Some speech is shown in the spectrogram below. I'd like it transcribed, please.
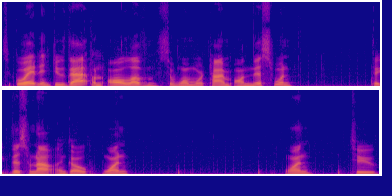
So go ahead and do that on all of them. So one more time on this one. Take this one out and go one, one, two,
